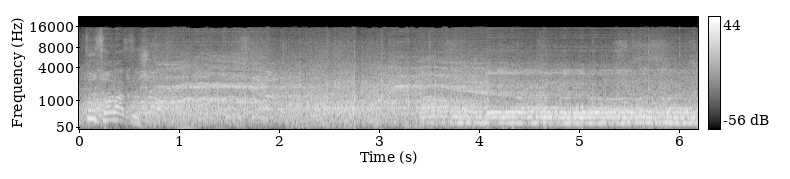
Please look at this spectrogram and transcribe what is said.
Altın Solak'mış. Altın Solak.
